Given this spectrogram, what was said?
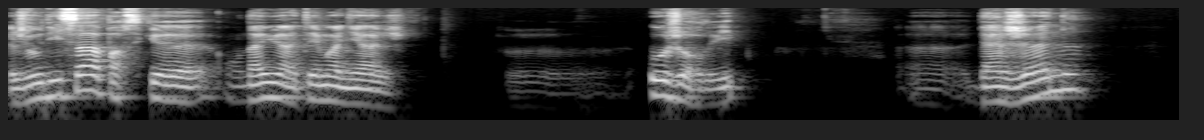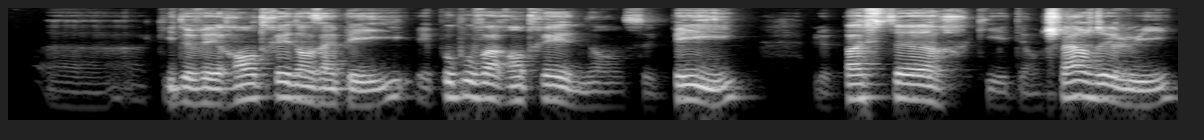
je vous dis ça parce que on a eu un témoignage euh, aujourd'hui euh, d'un jeune euh, qui devait rentrer dans un pays et pour pouvoir rentrer dans ce pays, le pasteur qui était en charge de lui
